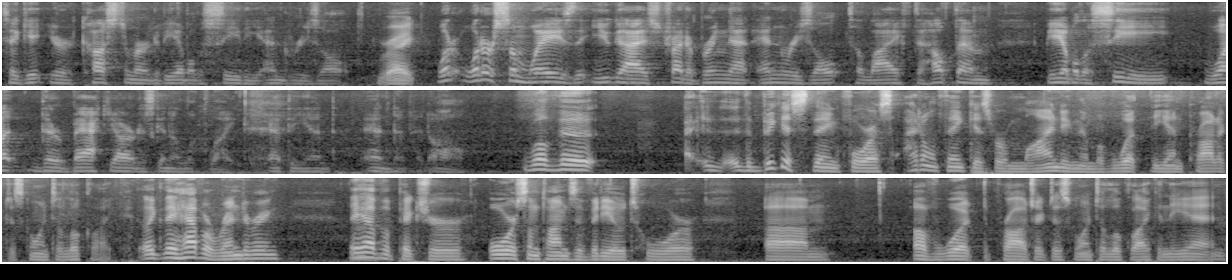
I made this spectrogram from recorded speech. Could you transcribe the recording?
to get your customer to be able to see the end result. Right. What What are some ways that you guys try to bring that end result to life to help them be able to see what their backyard is going to look like at the end end of it all? Well, the the biggest thing for us, I don't think, is reminding them of what the end product is going to look like. Like they have a rendering, they have a picture, or sometimes a video tour um, of what the project is going to look like in the end.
